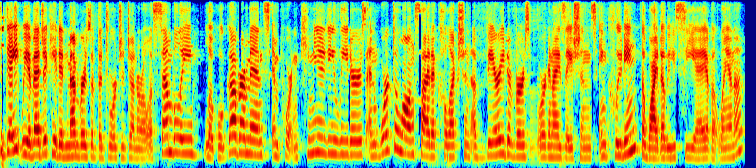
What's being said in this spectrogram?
To date, we have educated members of the Georgia General Assembly, local governments, important community leaders, and worked alongside a collection of very diverse organizations, including the YWCA of Atlanta,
